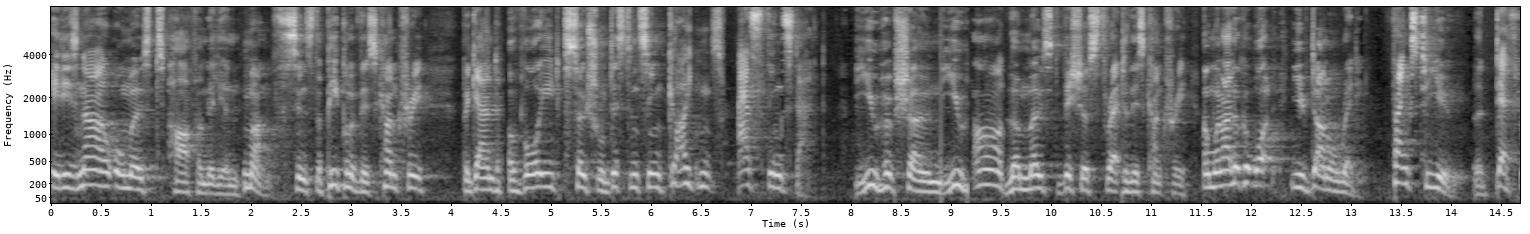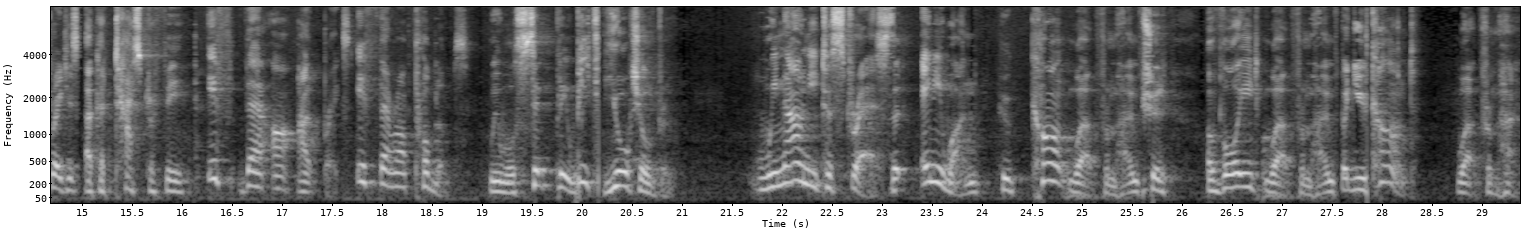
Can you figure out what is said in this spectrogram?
It is now almost half a million months since the people of this country began to avoid social distancing guidance as things stand. You have shown you are the most vicious threat to this country. And when I look at what you've done already, thanks to you, the death rate is a catastrophe. If there are outbreaks, if there are problems, we will simply beat your children. We now need to stress that anyone who can't work from home should avoid work from home, but you can't work from home.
